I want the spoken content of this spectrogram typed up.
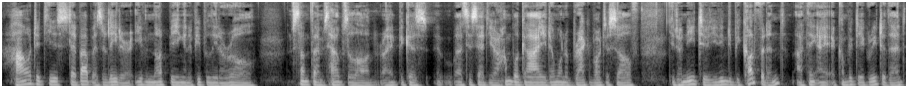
how did you step up as a leader, even not being in a people leader role, sometimes helps a lot, right? Because as you said, you're a humble guy. You don't want to brag about yourself. You don't need to. You need to be confident. I think I completely agree to that.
